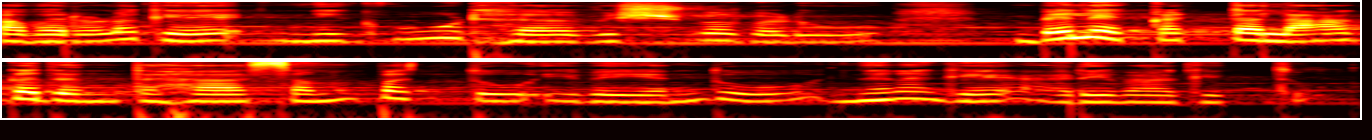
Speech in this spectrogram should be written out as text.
ಅವರೊಳಗೆ ನಿಗೂಢ ವಿಶ್ವಗಳು ಬೆಲೆ ಕಟ್ಟಲಾಗದಂತಹ ಸಂಪತ್ತು ಇವೆಯೆಂದು ನನಗೆ ಅರಿವಾಗಿತ್ತು.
